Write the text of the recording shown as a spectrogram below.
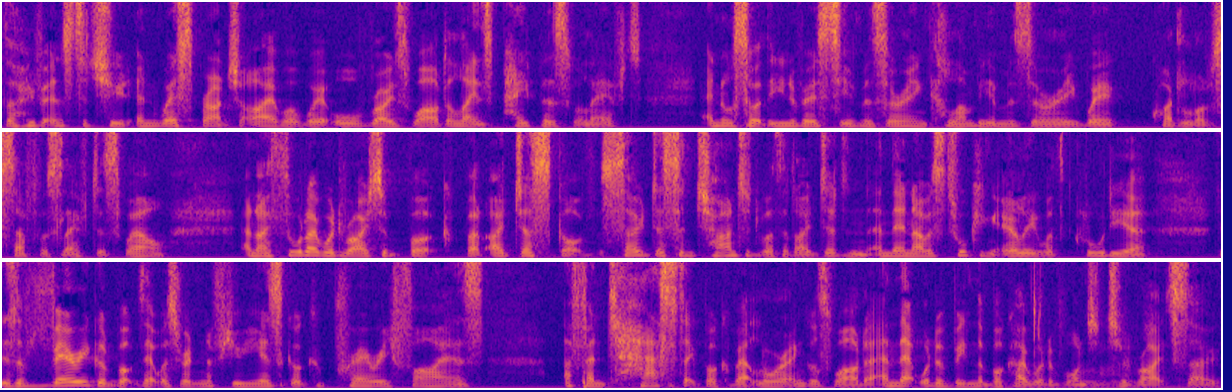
the Hoover Institute in West Branch, Iowa, where all Rose Wilder Lane's papers were left, and also at the University of Missouri in Columbia, Missouri, where quite a lot of stuff was left as well. And I thought I would write a book, but I just got so disenchanted with it, I didn't. And then I was talking earlier with Claudia. There's a very good book that was written a few years ago called Prairie Fires, a fantastic book about Laura Ingalls Wilder, and that would have been the book I would have wanted to write. So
